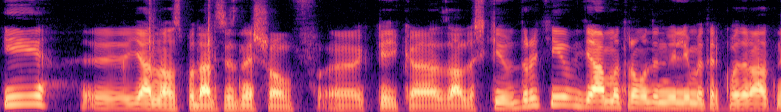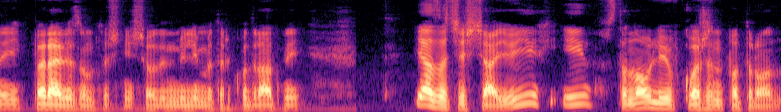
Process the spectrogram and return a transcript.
і я на господарстві знайшов е, кілька залишків дротів діаметром 1 мм квадратний, перерізом точніше 1 мм квадратний. Я зачищаю їх і встановлюю в кожен патрон.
